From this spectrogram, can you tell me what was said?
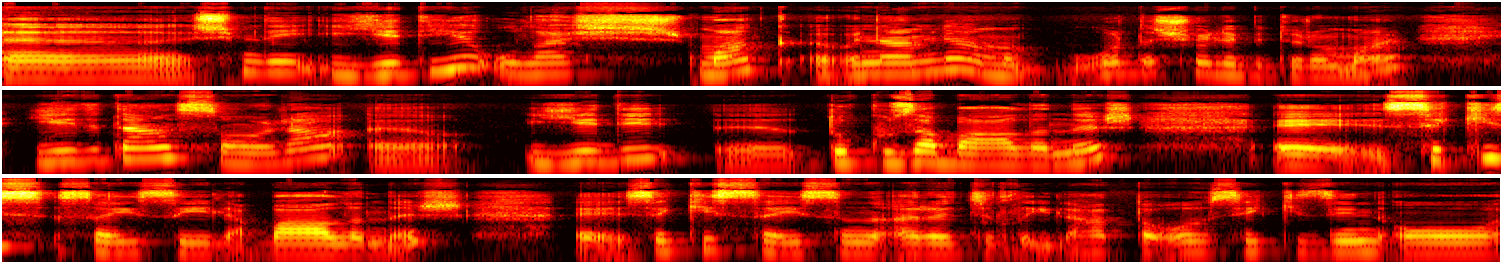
Ee, şimdi 7'ye ulaşmak önemli ama orada şöyle bir durum var. 7'den sonra e, 7 9'a bağlanır. 8 sayısıyla bağlanır. 8 sayısının aracılığıyla hatta o 8'in o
